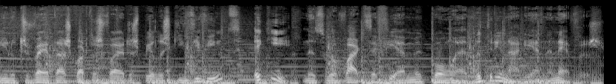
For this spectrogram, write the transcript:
Minutos VET às quartas-feiras pelas 15h20, aqui na sua Vagos FM com a veterinária Ana Neves.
